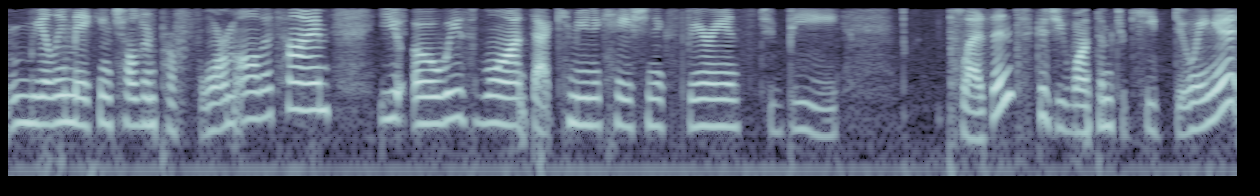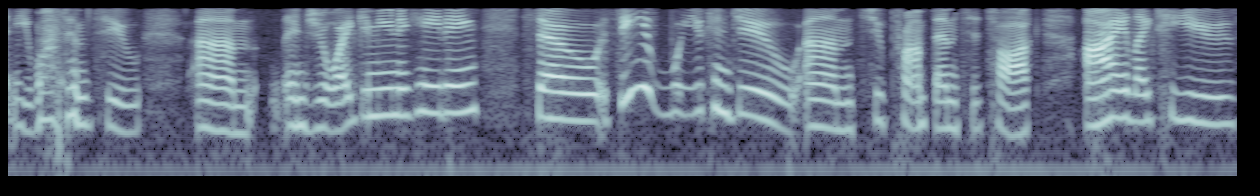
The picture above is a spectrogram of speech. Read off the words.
really making children perform all the time. You always want that communication experience to be pleasant because you want them to keep doing it. You want them to um, enjoy communicating. So see what you can do um, to prompt them to talk. I like to use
